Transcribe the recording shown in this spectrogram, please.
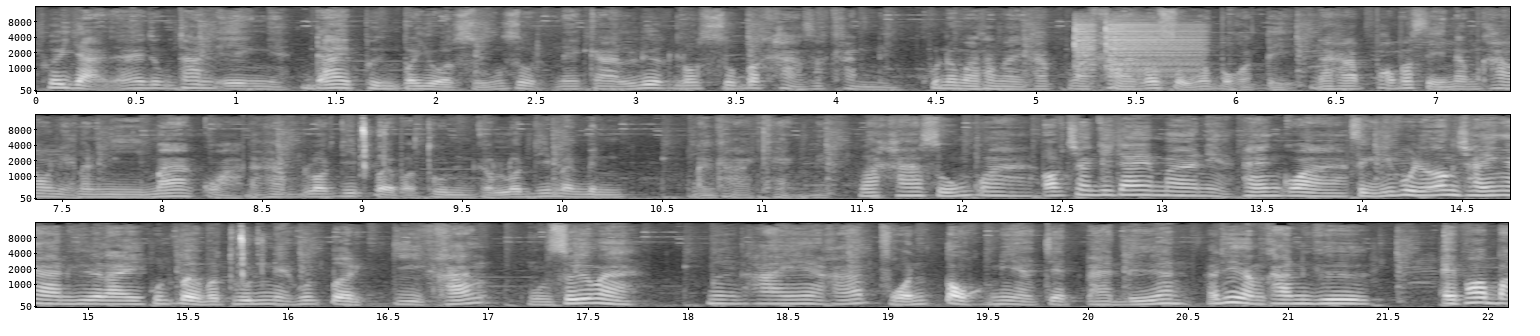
เพื่ออยากจะให้ทุกท่านเองเนี่ยได้พึงประโยชน์สูงสุดในการเลือกรถซูเปอร์คาร์สักคันหนึ่ง คุณเอามาทำไมครับ ราคาก็สูงกว่าปกตินะครับ เพราะภาษีนำเข้าเนี่ยมันมีมากกว่านะครับ รถที่เปิดประทุนกับรถที่มันเป็นหลังคาแข็งเนี่ยราคาสูงกว่า ออปชันที่ได้มาเนี่ยแพงกว่า สิ่งที่คุณจะต้องใช้งานคืออะไร คุณเปิดประทุนเนี่ยคุณเปิดกี่ครั้งผมซื้อมา เมืองไทยอะครับฝนตกเนี่ยเจ็ดแปดเดือน และที่สำคัญคือไอ้พ่อใบ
